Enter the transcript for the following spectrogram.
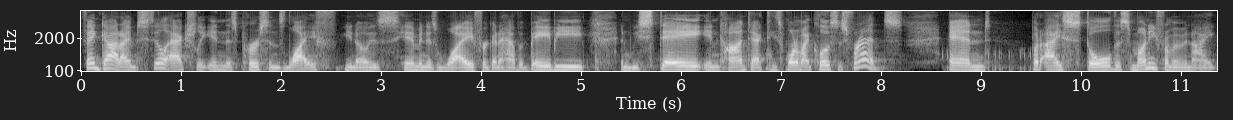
thank God, I'm still actually in this person's life. You know, his, him and his wife are going to have a baby, and we stay in contact. He's one of my closest friends, and but I stole this money from him, and I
